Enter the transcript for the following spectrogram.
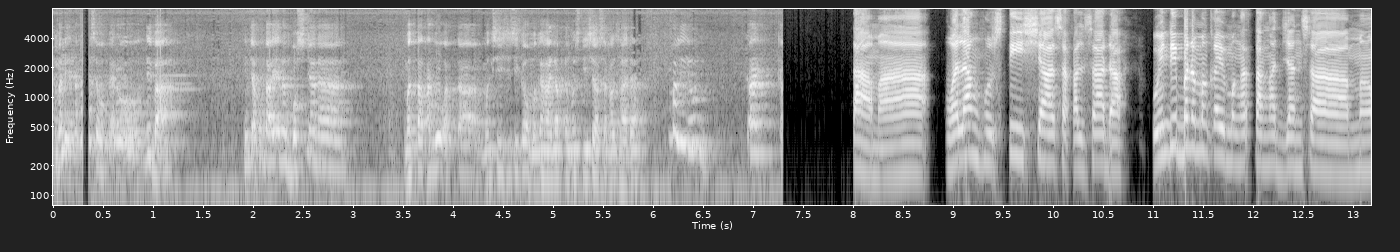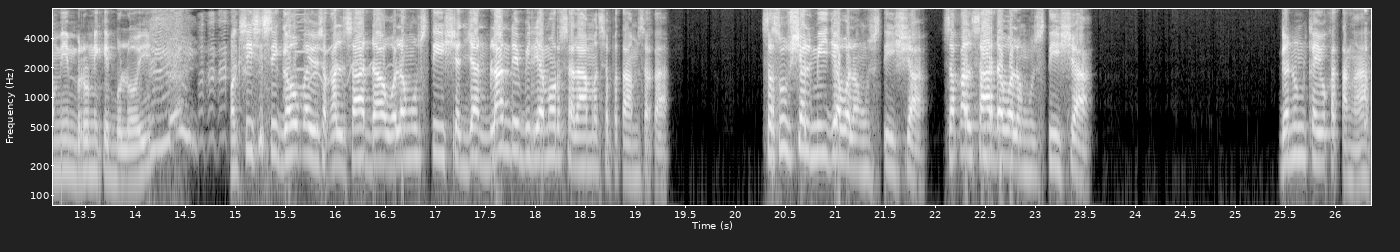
Mali na kaso, pero di ba? Hindi ako gaya ng boss niya na magtatago at ah, magsisisigaw, maghahanap ng hustisya sa kalsada. Mali yun. Ka- Tama. Walang hustisya sa kalsada. Kung hindi ba naman kayo mga tanga dyan sa mga membro ni Kibuloy? Magsisisigaw kayo sa kalsada, walang hustisya dyan. Blande Villamor, salamat sa patamsa ka. Sa social media, walang hustisya. Sa kalsada, walang hustisya. Ganun kayo katanga.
